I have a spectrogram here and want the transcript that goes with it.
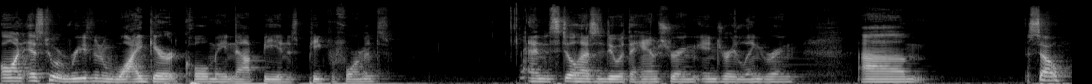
on as to a reason why Gerrit Cole may not be in his peak performance. And it still has to do with the hamstring injury lingering. Um, so,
